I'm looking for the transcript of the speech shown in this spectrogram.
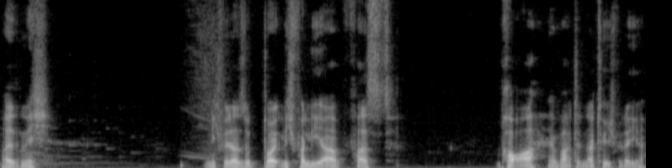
weiß nicht, nicht wieder so deutlich verliere, fast. Boah, er wartet natürlich wieder hier.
